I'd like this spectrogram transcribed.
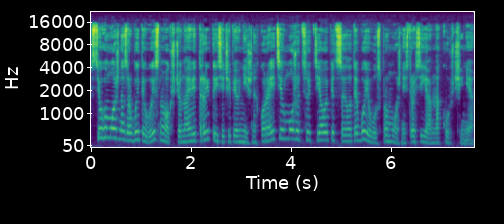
З цього можна зробити висновок, що навіть три тисячі північних корейців можуть суттєво підсилити бойову спроможність росіян на Курщині.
